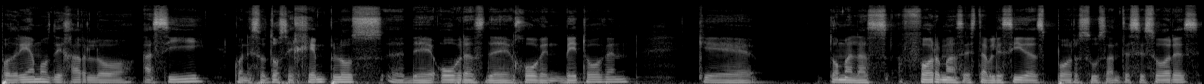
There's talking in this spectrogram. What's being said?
Podríamos dejarlo así con esos dos ejemplos eh, de obras de joven Beethoven que toma las formas establecidas por sus antecesores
